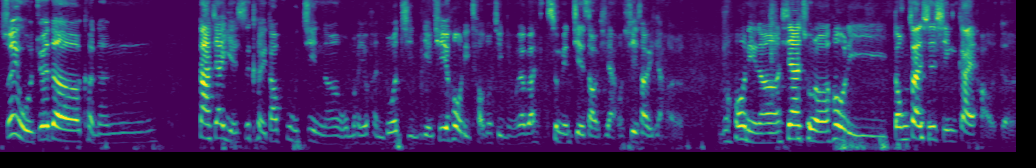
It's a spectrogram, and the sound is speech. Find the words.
所以我觉得可能大家也是可以到附近呢。我们有很多景点，其实后里超多景点，我要不要顺便介绍一下？我介绍一下好了。我们后里呢，现在除了后里东站是新盖好的，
